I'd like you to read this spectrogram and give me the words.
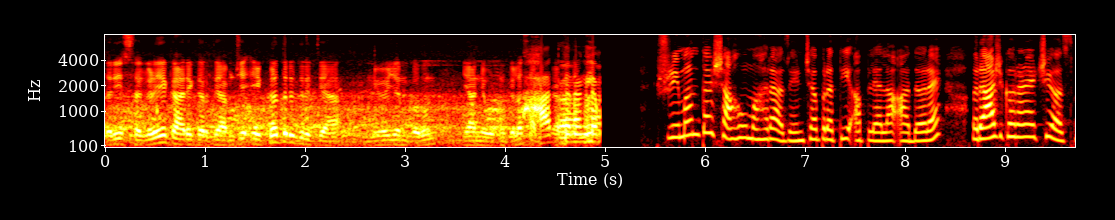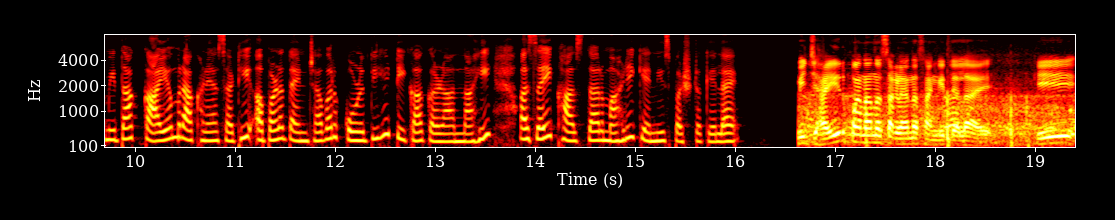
तरी सगळे कार्यकर्ते आमचे एकत्रितरित्या नियोजन करून या निवडणुकीला श्रीमंत शाहू महाराज यांच्याप्रती आपल्याला आदर आहे. राजघराण्याची अस्मिता कायम राखण्यासाठी आपण त्यांच्यावर कोणतीही टीका करणार नाही असंही खासदार महाडिक यांनी स्पष्ट केलंय. मी जाहीरपणानं सगळ्यांना सांगितलेलं आहे की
